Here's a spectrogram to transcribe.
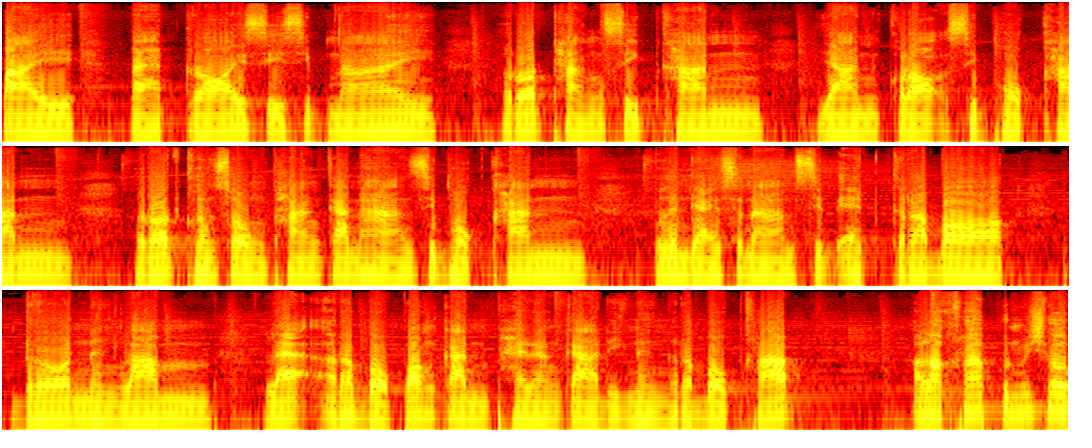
ไป 840 นาย รถถัง 10 คัน ยานเกราะ 16 คัน รถขนส่งทางการทหาร 16 คัน ปืนใหญ่สนาม 11 กระบอก โดรน 1 ลำ และระบบป้องกันภัยทางอากาศอีก 1 ระบบครับ เอาละครับคุณผู้ชม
